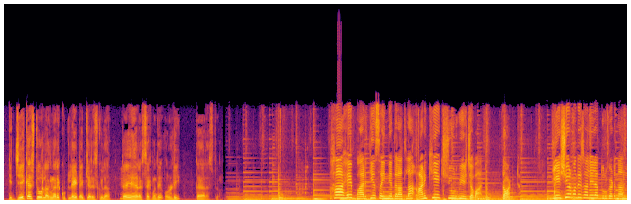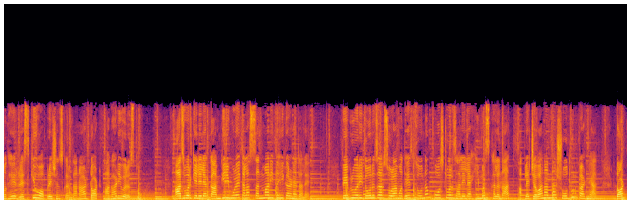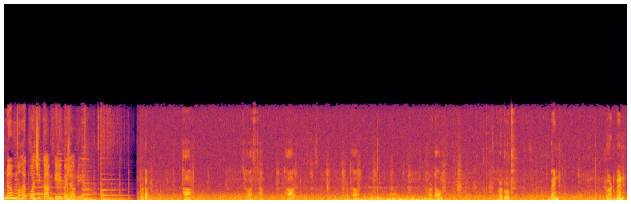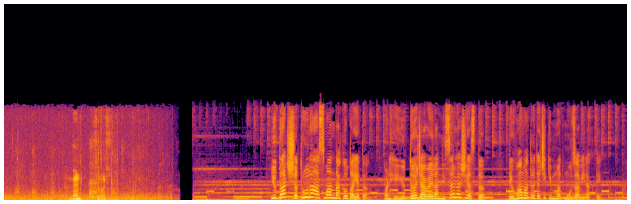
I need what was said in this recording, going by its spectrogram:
की जे काय स्टोअर लागणार आहे कुठल्याही टाईपच्या रेस्क्यूला ते हे रक्षकमध्ये ऑलरेडी तयार असतं. हा आहे भारतीय सैन्य दलातला आणखी एक शूरवीर जवान डॉट. ग्लेशियरमध्ये झालेल्या दुर्घटनांमध्ये रेस्क्यू ऑपरेशन्स करताना डॉट आघाडीवर असतो. आजवर केलेल्या कामगिरीमुळे त्याला सन्मानितही करण्यात आलंय. फेब्रुवारी दोन हजार सोळामध्ये सोनम पोस्टवर झालेल्या हिमस्खलनात आपल्या जवानांना शोधून काढण्यात डॉटनं महत्वाची कामगिरी बजावली आहे. डॉट top, top, शाबाश था था था dot down dot bend, bend युद्धात शत्रूला आसमान दाखवता येतं पण हे युद्ध ज्यावेळेला निसर्गाशी असतं तेव्हा मात्र त्याची किंमत मोजावी लागते.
